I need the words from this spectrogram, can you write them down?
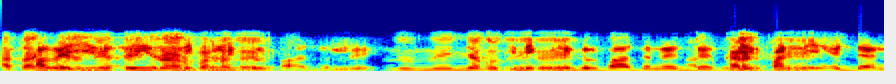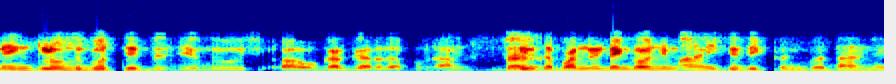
ನಿಖಿಲ್ ನಿಖಿಲ್ ನಿಖಿಲ್ ನಿಖಿಲ್ ಎಂಕ್ಲ ಒಂದು ಗೊತ್ತಿತ್ತು ಒಂದು ಆ, ಗಗ್ಗರದ ಪೂರ ದ- ಈತ ಪನ್ನೆಟ್ ಎಂಕ ಒಂಜಿ ಮಾಹಿತಿ ತಿಕ್ಕನ್ ಗೊತ್ತಾಂಡೆ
